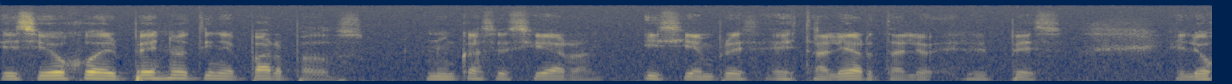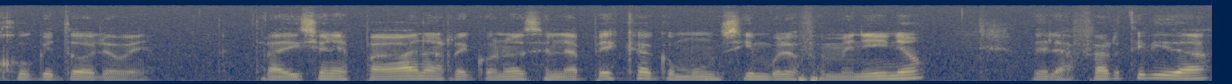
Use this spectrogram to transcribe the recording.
Ese ojo del pez no tiene párpados, nunca se cierran y siempre está alerta el pez, el ojo que todo lo ve. Tradiciones paganas reconocen la pesca como un símbolo femenino de la fertilidad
